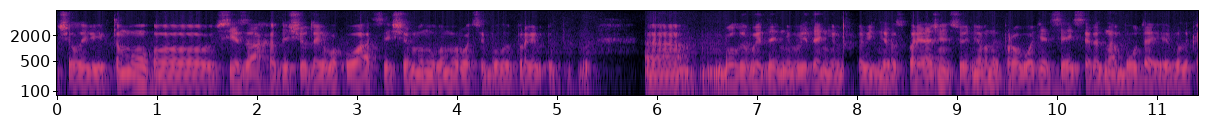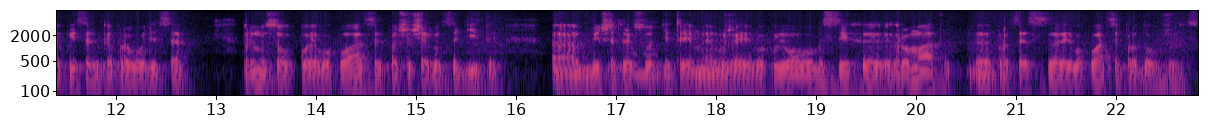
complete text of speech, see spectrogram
чоловік. Тому всі заходи щодо евакуації ще в минулому році були при. е, Були видані видані відповідні розпорядження. Сьогодні вони проводяться і Середнобуда, і Великописарівка проводяться примусової евакуації. В першу чергу це діти. Е, Більше 300 дітей ми вже евакуйовували з цих е, громад. Е, Процес евакуації продовжується.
